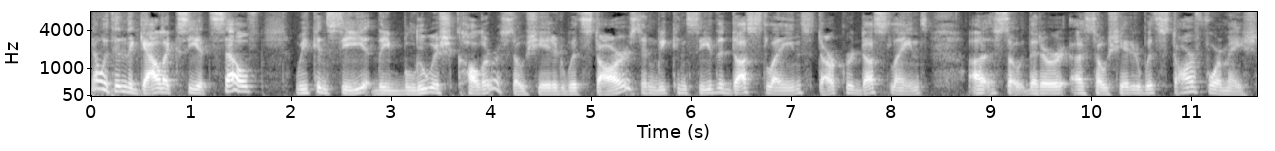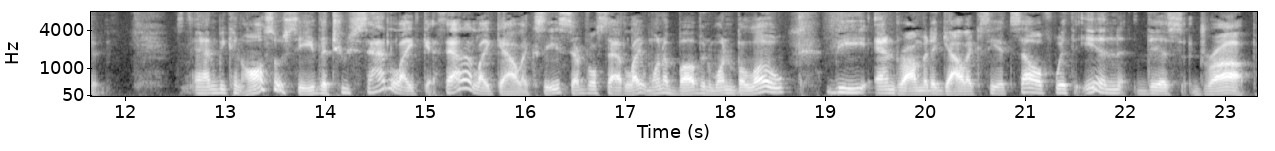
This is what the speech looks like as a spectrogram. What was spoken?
Now, within the galaxy itself, we can see the bluish color associated with stars, and we can see the dust lanes, darker dust lanes, uh, so that are associated with star formation. And we can also see the two satellite satellite galaxies, several satellite, one above and one below the Andromeda galaxy itself within this drop.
